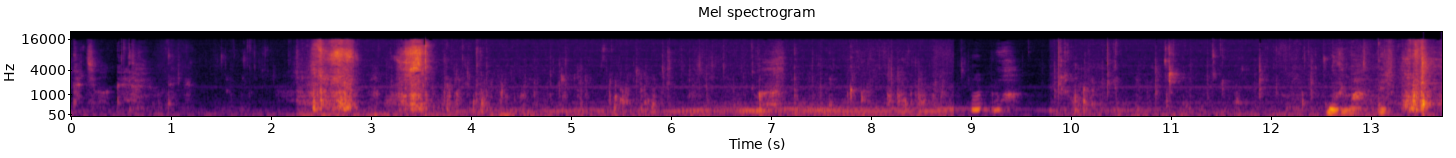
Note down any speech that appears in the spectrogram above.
같이 먹을까요? 네. 물 많은데? 좀 느낌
